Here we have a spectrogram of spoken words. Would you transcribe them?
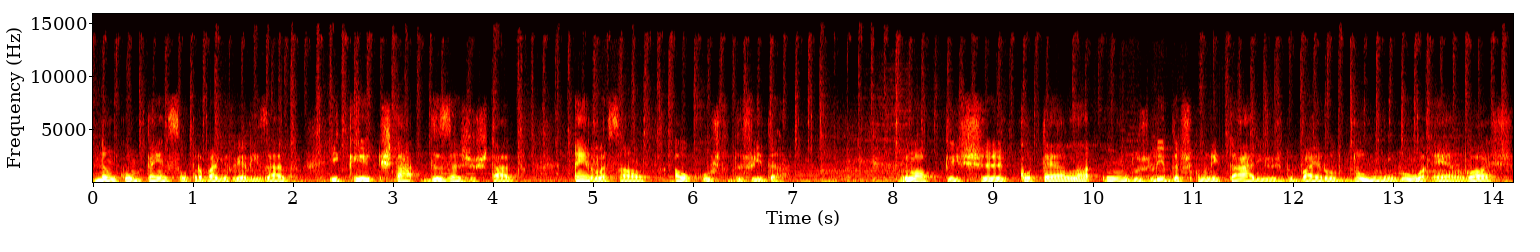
não compensa o trabalho realizado e que está desajustado em relação ao custo de vida. Lopes Cotela, um dos líderes comunitários do bairro do Murua, em Angoche,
